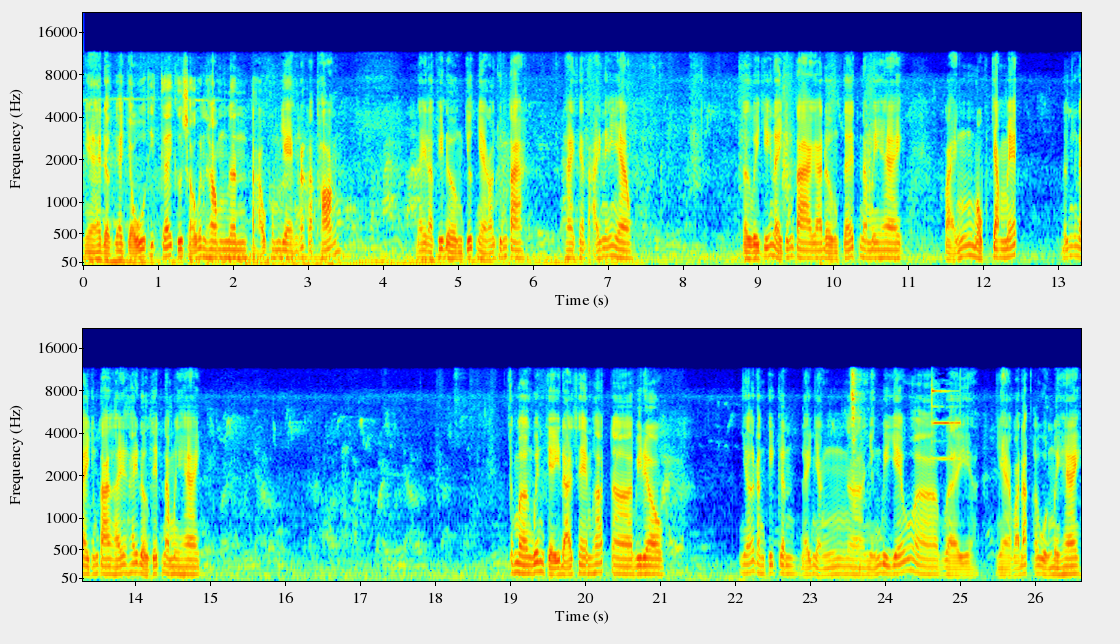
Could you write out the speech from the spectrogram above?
Nhà được gia chủ thiết kế cửa sổ bên hông nên tạo không gian rất là thoáng. Đây là phía đường trước nhà của chúng ta. Hai xe tải né nhau. Từ vị trí này chúng ta ra đường Tết 52 khoảng 100m đứng đây chúng ta có thể thấy đường Tết 52 Cảm ơn quý anh chị đã xem hết ờ, video nhớ đăng ký kênh để nhận à, những video à, về nhà và đất ở quận 12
